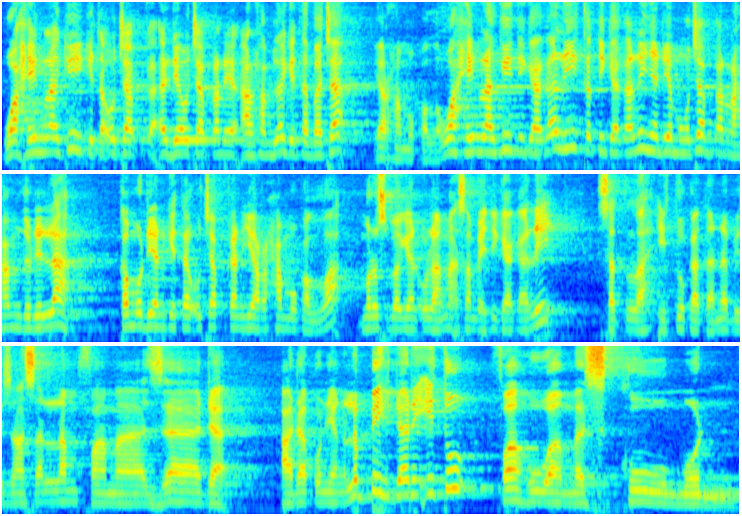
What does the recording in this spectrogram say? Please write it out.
Wahing lagi kita ucapkan eh, dia ucapkan ya, alhamdulillah kita baca yarhamukallah. Wahing lagi tiga kali, ketiga kalinya dia mengucapkan alhamdulillah. Kemudian kita ucapkan yarhamukallah menurut sebagian ulama sampai tiga kali. Setelah itu kata Nabi SAW fama zada. Adapun yang lebih dari itu fahuwa maskumun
